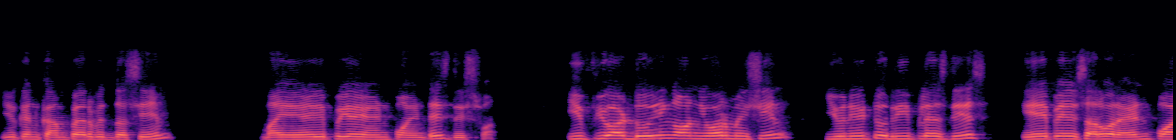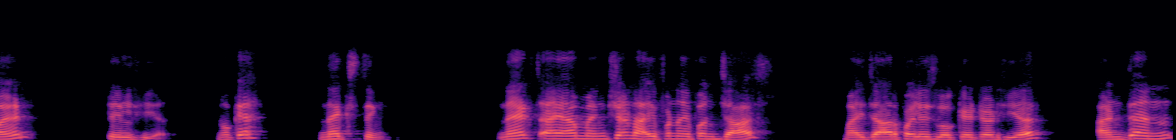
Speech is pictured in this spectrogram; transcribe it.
you can compare with the same. My API endpoint is this one. If you are doing on your machine, you need to replace this API server endpoint till here. Okay, next thing. Next, I have mentioned hyphen hyphen jars. My jar file is located here, and then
